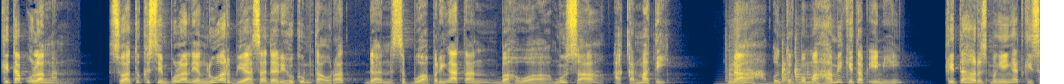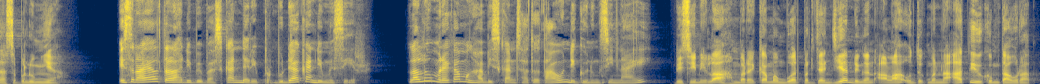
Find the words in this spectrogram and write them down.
Kitab Ulangan, suatu kesimpulan yang luar biasa dari hukum Taurat dan sebuah peringatan bahwa Musa akan mati. Nah, untuk memahami kitab ini, kita harus mengingat kisah sebelumnya. Israel telah dibebaskan dari perbudakan di Mesir. Lalu mereka menghabiskan satu tahun di Gunung Sinai. Di sinilah mereka membuat perjanjian dengan Allah untuk menaati hukum Taurat.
